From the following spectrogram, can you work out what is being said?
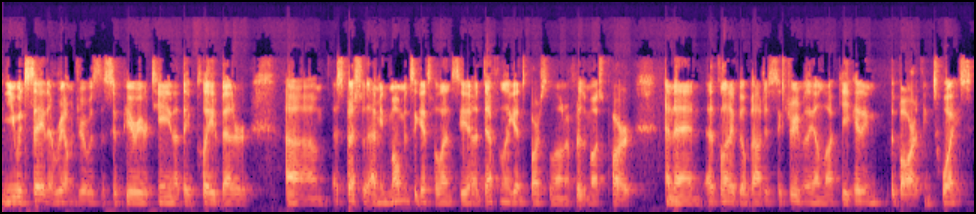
you would say that Real Madrid was the superior team, that they played better. Um, especially, I mean, moments against Valencia, definitely against Barcelona for the most part, and then Athletic Bilbao just extremely unlucky, hitting the bar I think twice,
